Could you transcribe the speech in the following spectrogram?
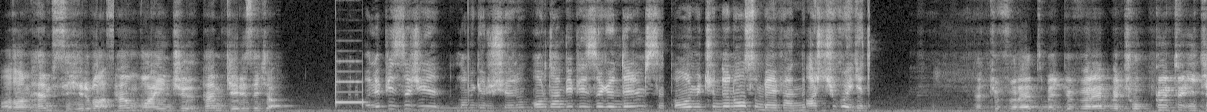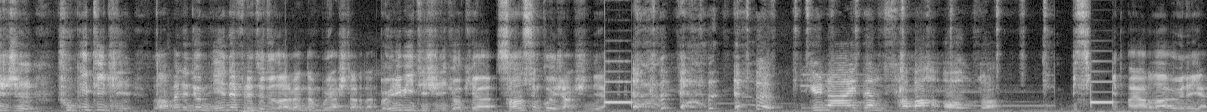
Adam hem sihirbaz, hem vine'cı, hem gerizekalı. Alo pizzacıyla mı görüşüyorum? Oradan bir pizza gönderir misin? Tamam içinde ne olsun beyefendi? Aşçı koy getir. Ya küfür etme, küfür etme. Çok kötü itici. Çok itici. Lan ben de diyorum niye nefret ediyorlar benden bu yaşlarda? Böyle bir iticilik yok ya. Sansür koyacağım şimdi ya. Günaydın sabah oldu. Ayarla öyle gel.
